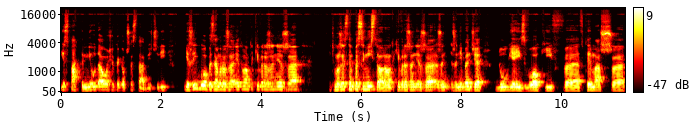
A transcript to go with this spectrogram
jest faktem. Nie udało się tego przestawić. Czyli jeżeli byłoby zamrożenie, to mam takie wrażenie, że czy może jestem pesymistą, ale mam takie wrażenie, że, że, że nie będzie długiej zwłoki w, w tym, aż e,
